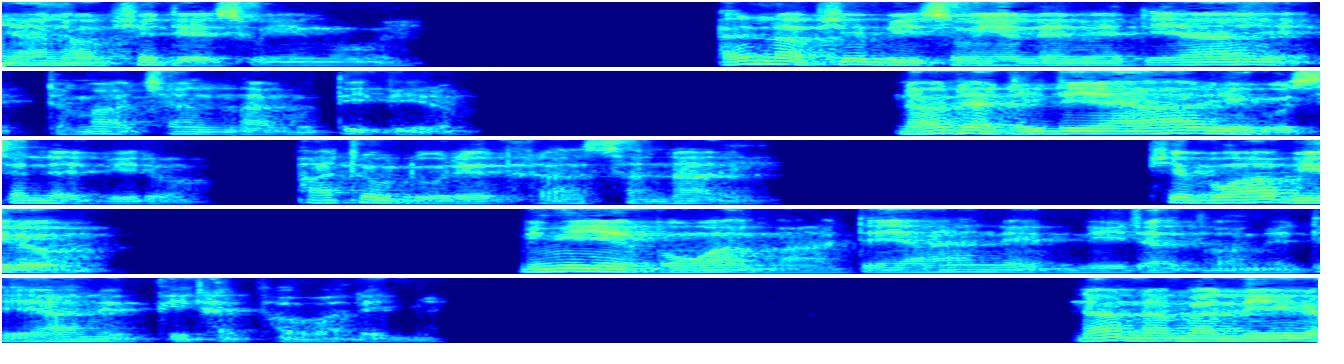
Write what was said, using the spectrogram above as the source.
ဉာဏ်တော့ဖြစ်တယ်ဆိုရင်ကိုပဲအဲဒီလောက်ဖြစ်ပြီဆိုရင်လည်းပဲတရားရဲ့ဓမ္မချမ်းသာကိုသိပြီးတော့နောက်ထပ်ဒီတရားတွေကိုဆက်လက်ပြီးတော့အာထုတ်လို့တဲ့သရဆန္ဒတွေဖြစ်ပွားပြီးတော့ မိမိရဲ့ဘဝမှာတရားနဲ့နေတတ်သွားမယ်တရားနဲ့သိတတ်သွားပါလိမ့်မယ်နောက်နံပါတ်၄က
